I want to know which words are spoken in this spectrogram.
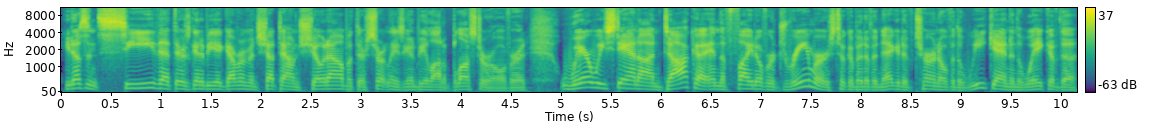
he doesn't see that there's going to be a government shutdown showdown, but there certainly is going to be a lot of bluster over it. Where we stand on DACA and the fight over Dreamers took a bit of a negative turn over the weekend in the wake of the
